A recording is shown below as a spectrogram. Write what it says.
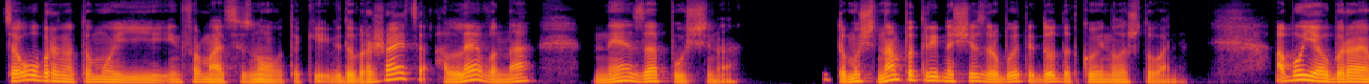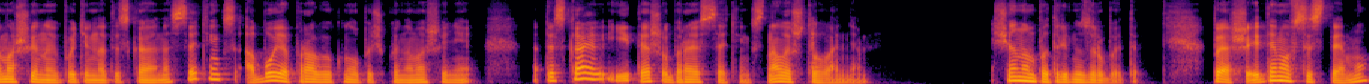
це обрана, тому її інформація знову-таки відображається, але вона не запущена. Тому що нам потрібно ще зробити додаткові налаштування. Або я обираю машину і потім натискаю на Settings, або я правою кнопочкою на машині натискаю і теж обираю Settings, налаштування. Що нам потрібно зробити? Перше, йдемо в систему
